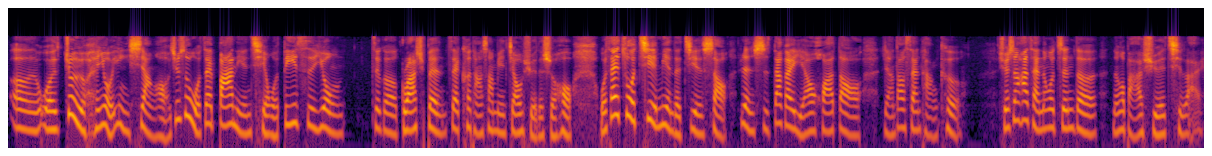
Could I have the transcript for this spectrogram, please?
呃，我就有很有印象哦，就是我在八年前我第一次用这个 GarageBand 在课堂上面教学的时候，我在做界面的介绍、认识，大概也要花到两到三堂课。学生他才能够真的能够把它学起来。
